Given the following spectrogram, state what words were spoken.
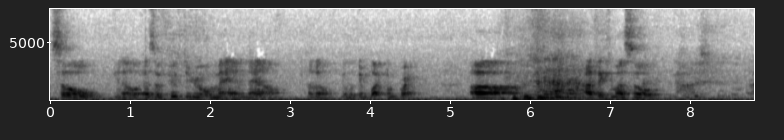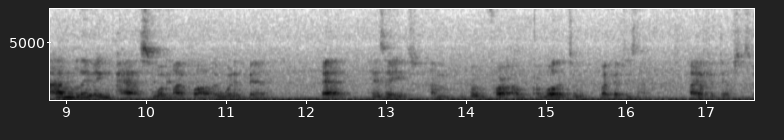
So, you know, as a 50 year old man now, I know, you're looking black on crack. Uh, I think to myself, gosh, I'm living past what my father would have been at his age. I'm, far, I'm, I'm well into my 50s now. I am 50, I'm so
